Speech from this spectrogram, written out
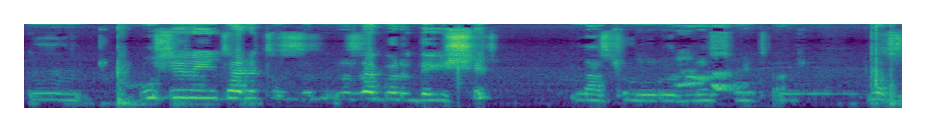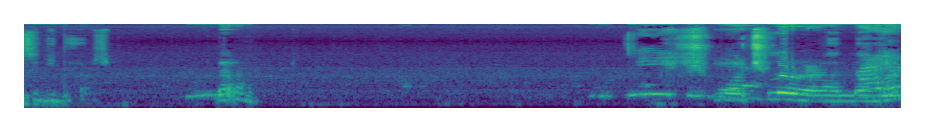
Hmm, Bu sizin internet hızınıza göre değişir. Nasıl olur, nasıl biter, nasıl gider. Değil mi? Şu açılır herhalde hemen.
